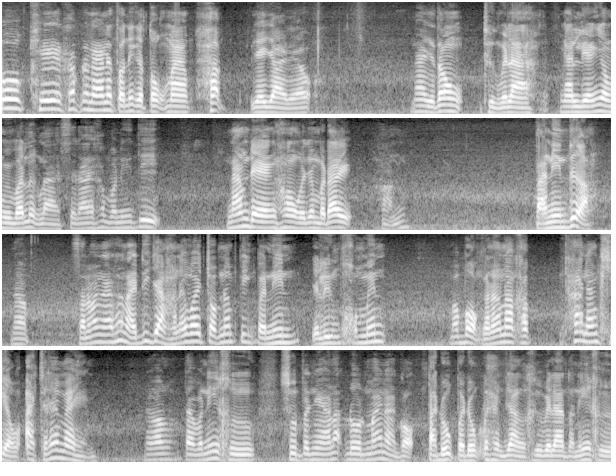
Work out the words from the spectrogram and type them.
โอเคครับนานาเนี่ยตอนนี้ก็ตกมาพักใหญ่ๆแล้ว น่าจะต้องถึงเวลางานเลี้ยงยังมีวันเลิกลาเสียดายครับวันนี้ที่น้ำแดงเฮาก็ยังมาได้หันปลานินเด้อนะครับสำหรับงานท่านไหนที่อยากหันเอาไว้จบน้ำปิงปลานินอย่าลืมคอมเมนต์มาบอกกันนะครับ ถ้าน้ำเขียวอาจจะได้มาเห็นนะครับแต่วันนี้คือสูตรปัญญาละโดนไม้หน่ะก็ปลาดุกปลาดุกแล้วเห็นอย่างคือเวลาตอนนี้คือ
